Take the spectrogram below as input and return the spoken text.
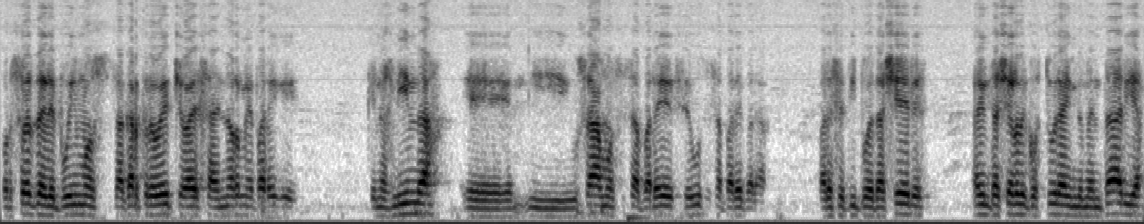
por suerte le pudimos sacar provecho a esa enorme pared que, que nos linda y usábamos esa pared, se usa esa pared para, para ese tipo de talleres. Hay un taller de costura indumentaria,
